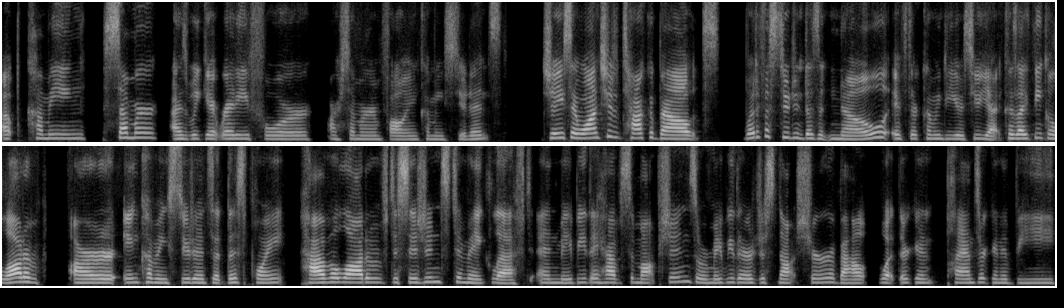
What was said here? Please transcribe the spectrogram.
upcoming summer as we get ready for our summer and fall incoming students. Jace, I want you to talk about what if a student doesn't know if they're coming to USU yet? Because I think a lot of our incoming students at this point have a lot of decisions to make left and maybe they have some options or maybe they're just not sure about what their plans are going to be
